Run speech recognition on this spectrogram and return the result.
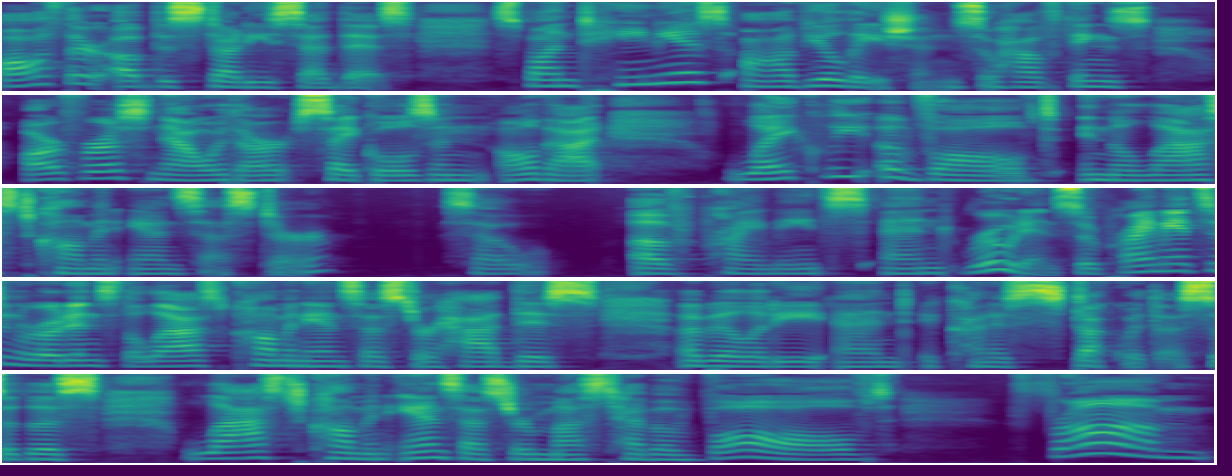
author of the study said this spontaneous ovulation, so how things are for us now with our cycles and all that, likely evolved in the last common ancestor. So of primates and rodents. So, primates and rodents, the last common ancestor had this ability and it kind of stuck with us. So, this last common ancestor must have evolved from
